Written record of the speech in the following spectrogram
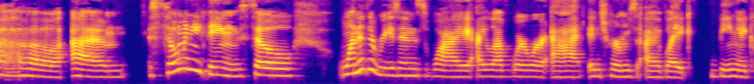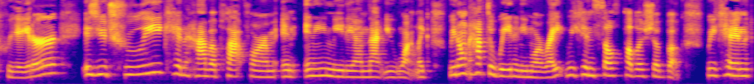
Oh, um, so many things. So one of the reasons why I love where we're at in terms of like being a creator is you truly can have a platform in any medium that you want. Like we don't have to wait anymore, right? We can self-publish a book. We can,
